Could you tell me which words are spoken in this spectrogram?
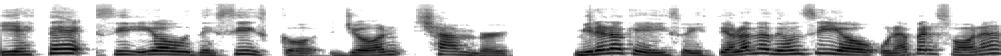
Y este CEO de Cisco, John Chamber, mira lo que hizo. Y estoy hablando de un CEO, una persona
